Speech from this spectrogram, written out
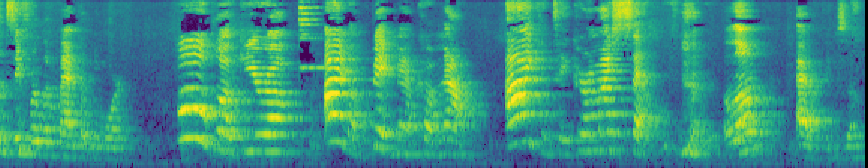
isn't safe for a little man anymore. Oh, Bagheera. Big man cub now. I can take care of myself. Alone? I don't think so.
